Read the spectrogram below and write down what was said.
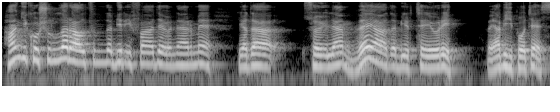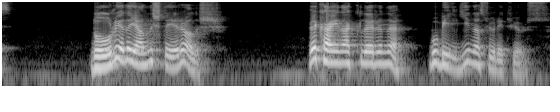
hangi koşullar altında bir ifade, önerme ya da söylem veya da bir teori veya bir hipotez doğru ya da yanlış değeri alır. Ve kaynaklarını, bu bilgiyi nasıl üretiyoruz?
